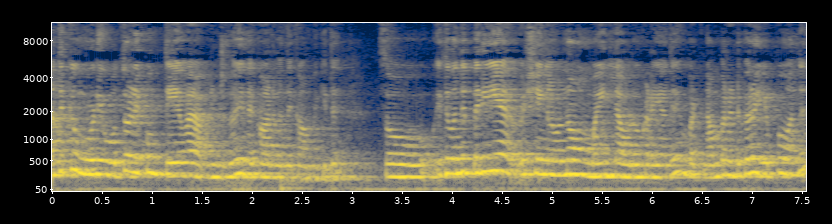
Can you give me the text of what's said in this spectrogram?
அதுக்கு உங்களுடைய ஒத்துழைப்பும் தேவை அப்படின்றதும் இந்த கார்டு வந்து காமிக்குது. ஸோ இது வந்து பெரிய விஷயங்கள் ஒன்றும் அவங்க மைண்ட்ல அவ்வளோ கிடையாது. பட் நம்ம ரெண்டு பேரும் எப்போ வந்து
